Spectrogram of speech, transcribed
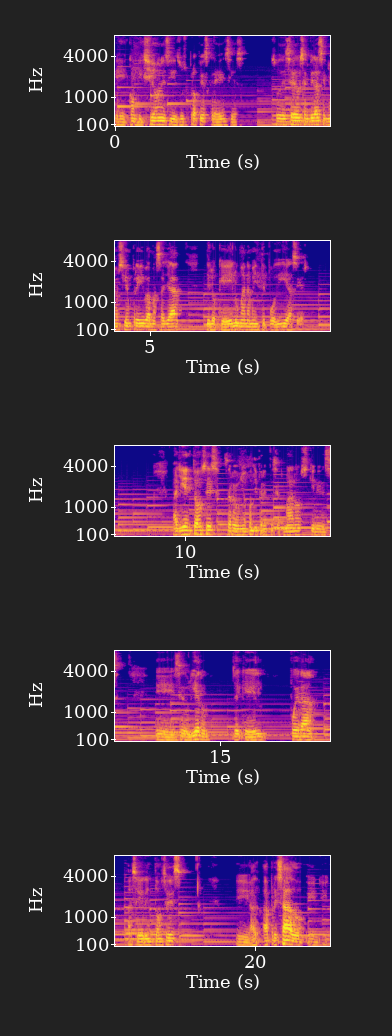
eh, convicciones y de sus propias creencias. Su deseo de servir al Señor siempre iba más allá de lo que él humanamente podía hacer. Allí entonces se reunió con diferentes hermanos quienes eh, se dolieron de que él fuera hacer entonces eh, apresado en,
